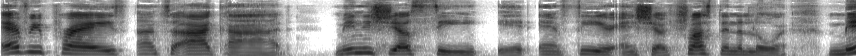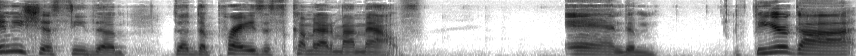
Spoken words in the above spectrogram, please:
Every praise unto our God Many shall see it and fear and shall trust in the Lord. Many shall see the the, the praise that's coming out of my mouth and um, fear God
